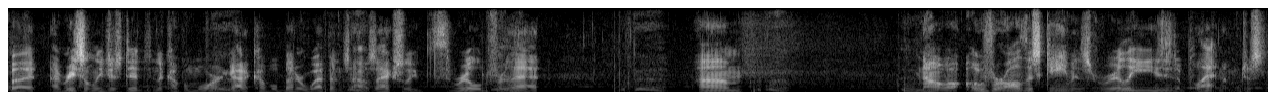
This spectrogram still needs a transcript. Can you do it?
But I recently just did a couple more and got a couple better weapons. I was actually thrilled for that. Um, no, overall, this game is really easy to platinum. Just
